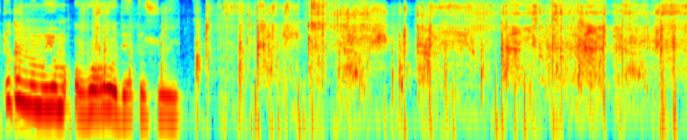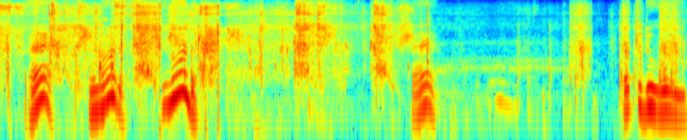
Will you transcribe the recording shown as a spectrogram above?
Хто там на моєму огороді тусує? Э, не надо, не надо. Э. Так і догорів.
